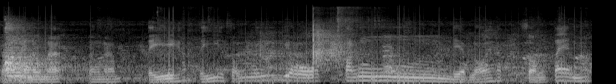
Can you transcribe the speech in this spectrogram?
กลับไปน้องนะน้องน้ำตีครับตีสองนี้โยกปังเรียบร้อยครับสองแต้มครับ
